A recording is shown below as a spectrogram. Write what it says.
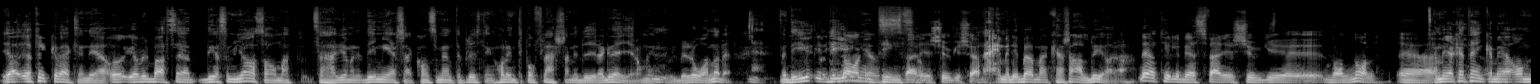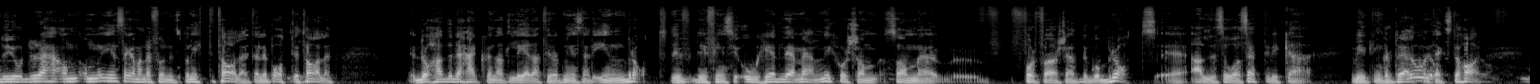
Jag, jag tycker verkligen det. Och jag vill bara säga att det som jag sa om att så här gör man det, det är mer så här konsumentupplysning. Håll inte på att flasha med dyra grejer om ni inte vill bli rånade. Nej. Men det är ju, det är ju dagens ingenting Sverige som... 2021. Nej, men det behöver man kanske aldrig göra. Nej, till och med Sverige 2000. Eh, Ja, men jag kan tänka mig om du gjorde det här, om, om Instagram hade funnits på 90-talet eller på 80-talet, då hade det här kunnat leda till åtminstone ett inbrott. Det, det finns ju ohederliga människor som, som eh, får för sig att begå brott, eh, alldeles oavsett i vilka, vilken kulturell Jo, kontext du har.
